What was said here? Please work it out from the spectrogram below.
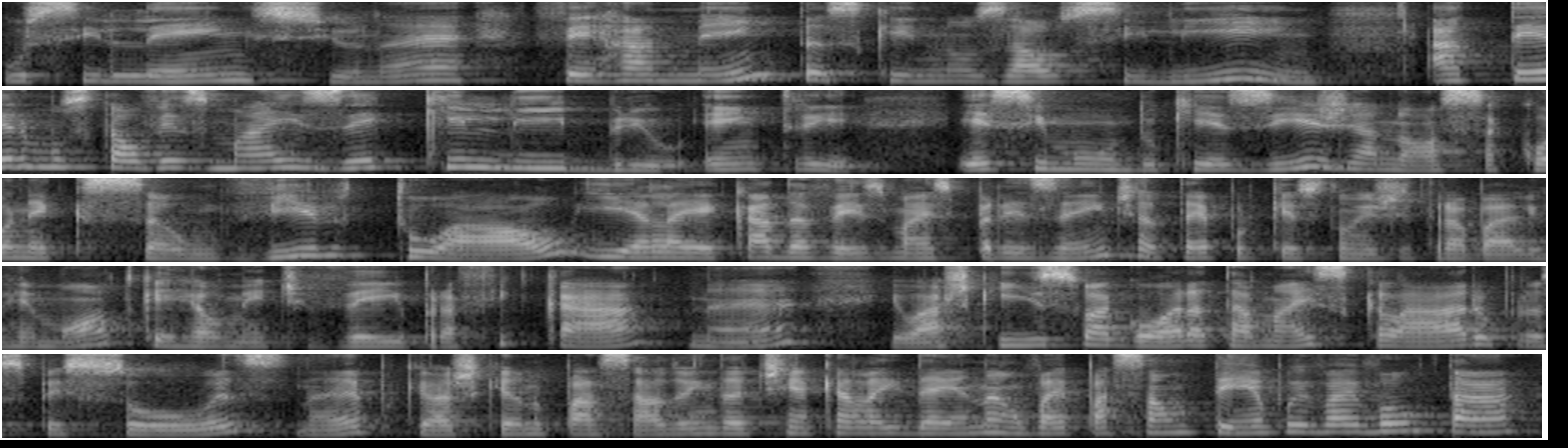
o silêncio, né? ferramentas que nos auxiliem a termos talvez mais equilíbrio entre esse mundo que exige a nossa conexão virtual e ela é cada vez mais presente até por questões de trabalho remoto que realmente veio para ficar, né? Eu acho que isso agora está mais claro para as pessoas, né? Porque eu acho que ano passado ainda tinha aquela ideia, não, vai passar um tempo e vai voltar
